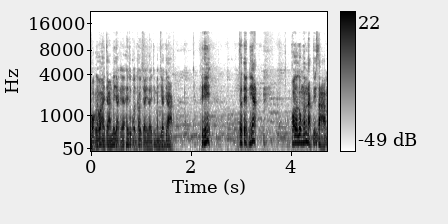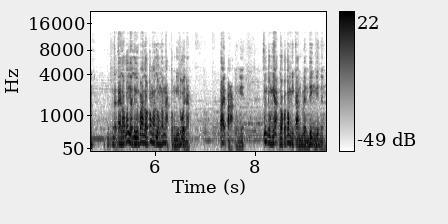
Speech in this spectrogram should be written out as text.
บอกเลยว่าอาจารย์ไม่อยากจะให้ทุกคนเข้าใจอะไรที่มันยากๆ ทีนี้สเต็ปเนี้ยพอเราลงน้ำหนักที่สามแต่เราก็อย่าลืมว่าเราต้องมาลงน้ำหนักตรงนี้ด้วยนะใต้ปากตรงนี้ ซึ่งตรงเนี้ยเราก็ต้องมีการเบรนดิ้งนิดหนึ่ง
